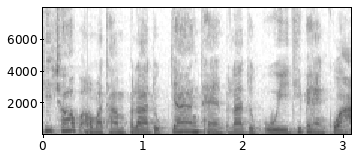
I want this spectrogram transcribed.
ที่ชอบเอามาทำปลาดุกย่างแทนปลาดุกอุยที่แพงกว่า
